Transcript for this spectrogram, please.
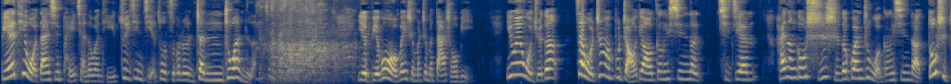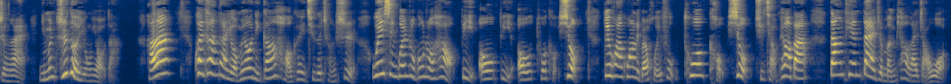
别替我担心赔钱的问题，最近姐做《资本论》真赚了。也别问我为什么这么大手笔，因为我觉得在我这么不着调更新的期间，还能够实时的关注我更新的，都是真爱，你们值得拥有的。好啦，快看看有没有你刚好可以去的城市。微信关注公众号 “b o b o” 脱口秀，对话框里边回复“脱口秀”去抢票吧。当天带着门票来找我。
